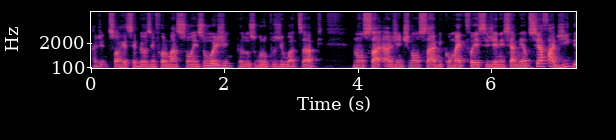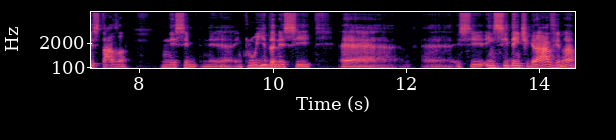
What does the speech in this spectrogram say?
a gente só recebeu as informações hoje pelos grupos de WhatsApp. Não, a gente não sabe como é que foi esse gerenciamento, se a fadiga estava nesse, né, incluída nesse é, é, esse incidente grave, né?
